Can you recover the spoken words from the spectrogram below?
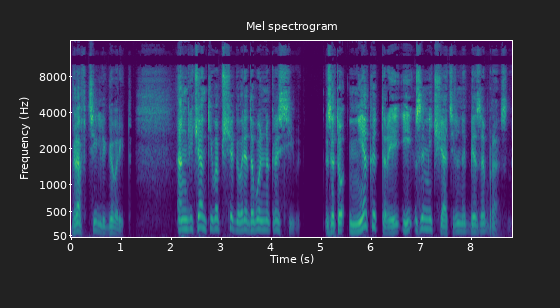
Граф Тилли говорит, англичанки вообще говоря довольно красивы, зато некоторые и замечательно безобразны.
